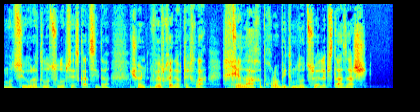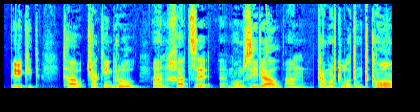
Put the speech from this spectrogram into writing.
ემოციურად ლოცულობს ეს კაცი და ჩვენ ვერ ხედავთ ახლა ხელაღპყრობით მლოცველებს ტაძარში. პირიქით, თავ ჩაკინდრულ, ან ხატზე მომზირალ, ან გამართულად მდგომ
